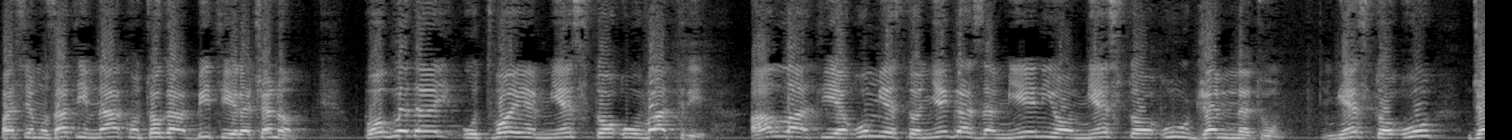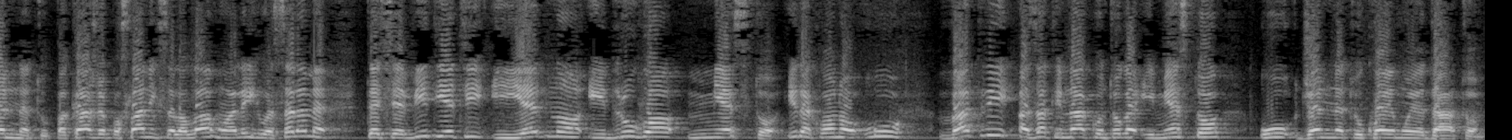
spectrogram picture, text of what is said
Pa će mu zatim nakon toga biti rečeno, pogledaj u tvoje mjesto u vatri. Allah ti je umjesto njega zamijenio mjesto u džennetu. Mjesto u džennetu. Pa kaže poslanik sallallahu alaihi wasallam, te će vidjeti i jedno i drugo mjesto. I dakle ono u vatri, a zatim nakon toga i mjesto u džennetu kojemu je datom.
